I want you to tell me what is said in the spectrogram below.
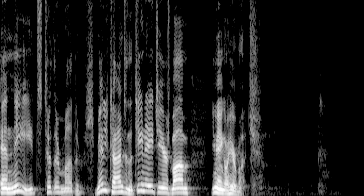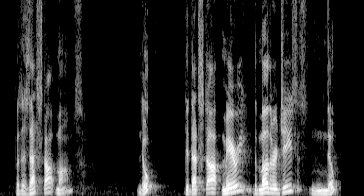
and needs to their mothers. Many times in the teenage years, mom, you ain't gonna hear much. But does that stop moms? Nope. Did that stop Mary, the mother of Jesus? Nope.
